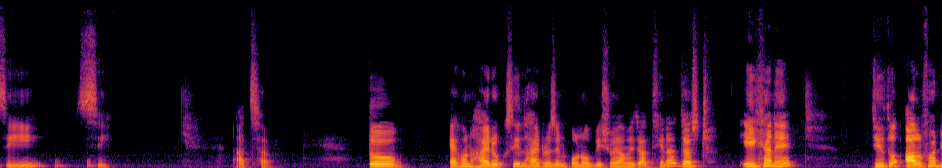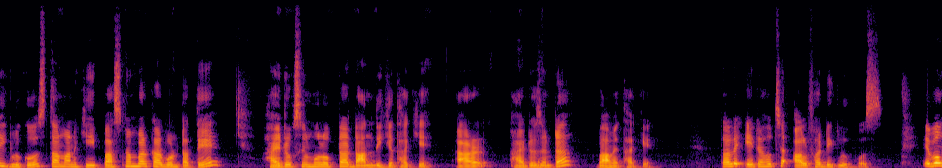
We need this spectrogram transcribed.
C C আচ্ছা। তো এখন হাইড্রোক্সিল, হাইড্রোজেন কোনো বিষয়ে আমি যাচ্ছি না। জাস্ট এইখানে যেহেতু আলফা ডি গ্লুকোজ, তার মানে কি পাঁচ নাম্বার কার্বনটাতে হাইড্রোক্সিল মূলকটা ডান দিকে থাকে আর হাইড্রোজেনটা বামে থাকে। তাহলে এটা হচ্ছে আলফা ডি গ্লুকোজ এবং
